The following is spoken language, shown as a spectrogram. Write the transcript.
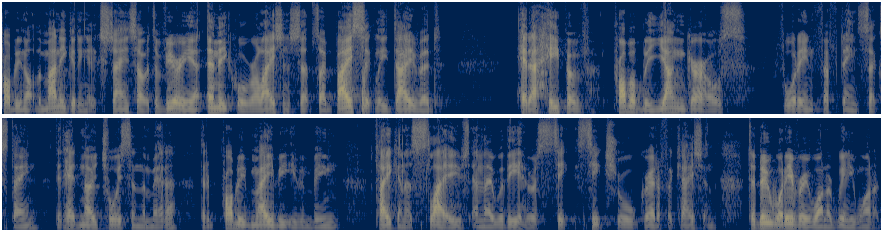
probably not the money getting exchanged. So it's a very unequal relationship. So basically, David had a heap of probably young girls, 14, 15, 16, that had no choice in the matter, that had probably maybe even been taken as slaves, and they were there for se- sexual gratification to do whatever he wanted when he wanted.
